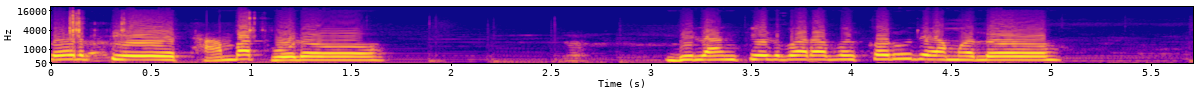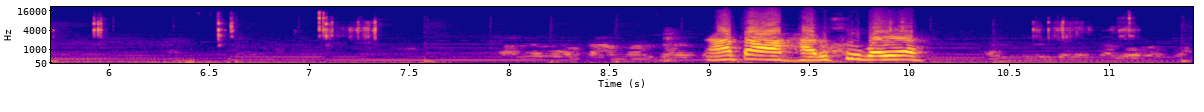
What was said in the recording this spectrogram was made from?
करते थांबा थोडं. जा. बिलांकेट बराबर करू द्या मला. सांगा ना, काम आता. आता हरसू भया चालू आता.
